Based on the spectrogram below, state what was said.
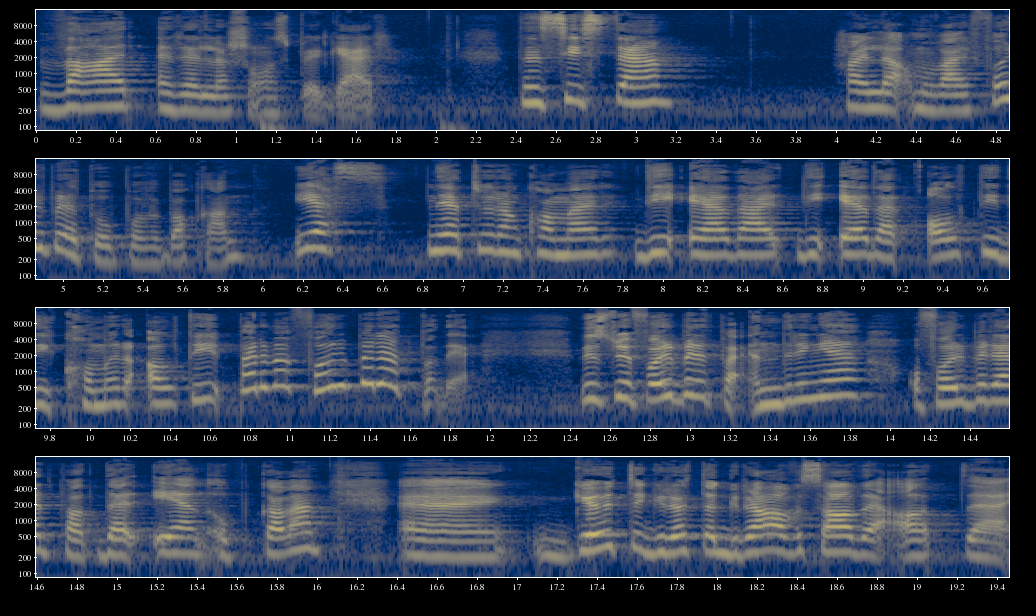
Vær en relasjonsbygger. Den siste handler om å være forberedt på oppoverbakkene. Yes, nedturene kommer. De er der. De er der alltid. De kommer alltid. Bare vær forberedt på det. Hvis du er forberedt på endringer og forberedt på at det er én oppgave eh, Gaute Grøtta Grav sa det at eh,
